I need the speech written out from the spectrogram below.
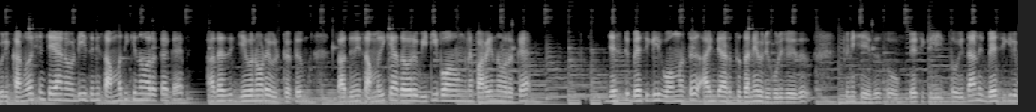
ഒരു കൺവേർഷൻ ചെയ്യാൻ വേണ്ടി ഇതിന് സമ്മതിക്കുന്നവർക്കൊക്കെ അതായത് ജീവനോടെ വിട്ടിട്ട് അതിന് സമ്മതിക്കാത്തവർ വീട്ടിൽ പോകാൻ അങ്ങനെ പറയുന്നവരൊക്കെ ജസ്റ്റ് ബേസിക്കലി കൊന്നിട്ട് അതിന്റെ അടുത്ത് തന്നെ ഒരു കുളി ചെയ്ത് ഫിനിഷ് ചെയ്ത്. സോ ബേസിക്കലി സോ ഇതാണ് basically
